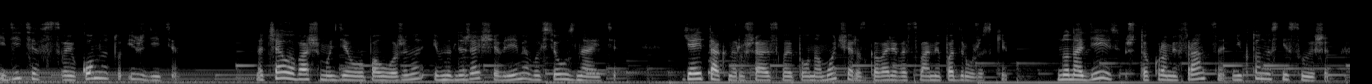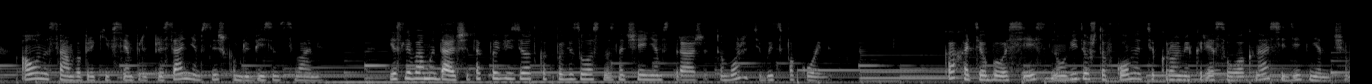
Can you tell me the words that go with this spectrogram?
Идите в свою комнату и ждите. Начало вашему делу положено, и в надлежащее время вы все узнаете. Я и так нарушаю свои полномочия, разговаривая с вами по-дружески. Но надеюсь, что кроме Франца никто нас не слышит, а он и сам, вопреки всем предписаниям, слишком любезен с вами. Если вам и дальше так повезет, как повезло с назначением стражи, то можете быть спокойны. Ка хотел было сесть, но увидел, что в комнате, кроме кресла у окна, сидеть не на чем.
